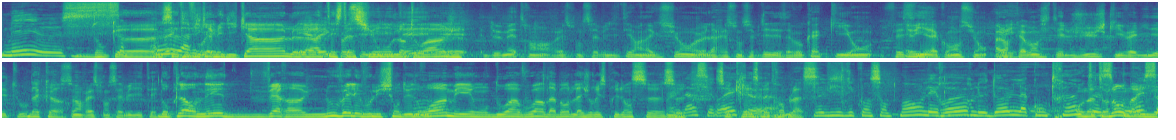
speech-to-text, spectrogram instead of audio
mais euh, donc certificat médical attestation de l'entourage. de mettre en responsabilité en action la responsabilité des avocats qui ont fait eh signer la convention. Alors qu'avant c'était le juge qui validait tout sans responsabilité. Donc là, on est vers une nouvelle évolution du droit, mm. mais on doit avoir d'abord de la jurisprudence euh, se, créer, se mettre en place. Le vice du consentement, l'erreur, le dol, la contrainte. En attendant, on a, une,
